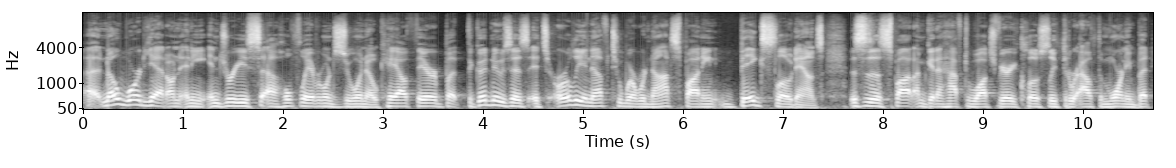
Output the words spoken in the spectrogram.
Uh, no word yet on any injuries. Uh, hopefully everyone's doing okay out there. But the good news is it's early enough to where we're not spotting big slowdowns. This is a spot I'm going to have to watch very closely throughout the morning. But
